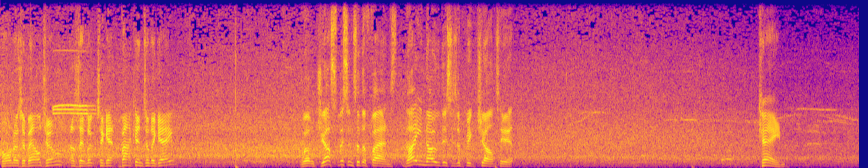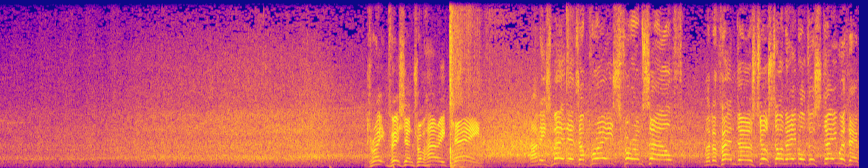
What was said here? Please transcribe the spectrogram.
Corner to Belgium as they look to get back into the game. Well, just listen to the fans. They know this is a big chance here. Kane. Great vision from Harry Kane. And he's made it a brace for himself. The defender's just unable to stay with him.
